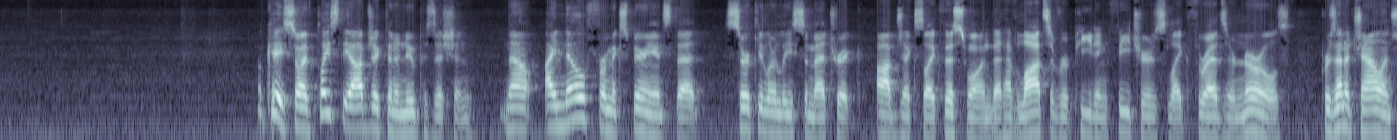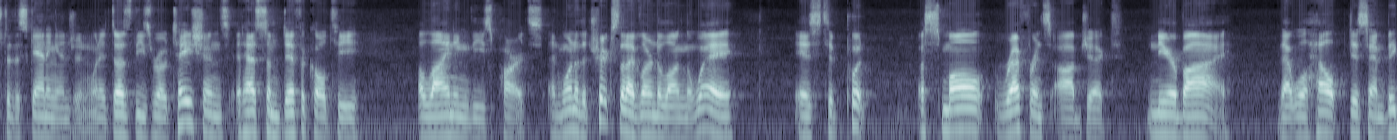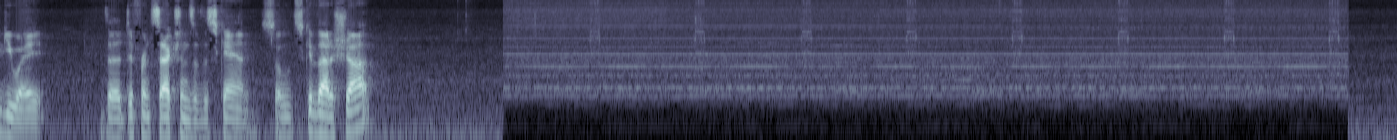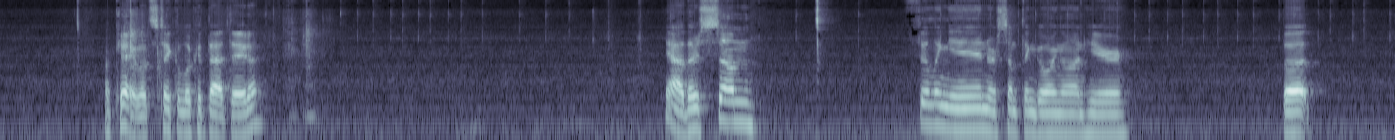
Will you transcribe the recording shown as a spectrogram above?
Okay, so I've placed the object in a new position. Now, I know from experience that circularly symmetric objects like this one that have lots of repeating features like threads or knurls present a challenge to the scanning engine. When it does these rotations, it has some difficulty aligning these parts. And one of the tricks that I've learned along the way is to put a small reference object nearby that will help disambiguate the different sections of the scan. So let's give that a shot. Okay, let's take a look at that data. Yeah, there's some filling in or something going on here. But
